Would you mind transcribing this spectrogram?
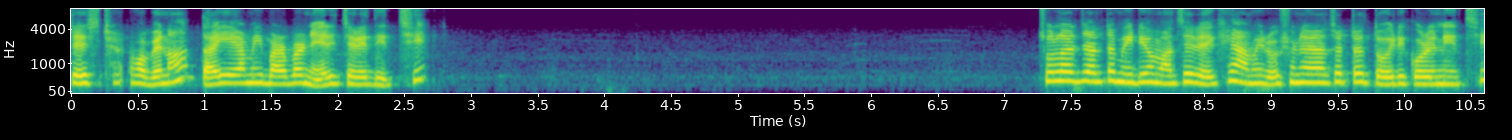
টেস্ট হবে না, তাই আমি বারবার নেড়ে চেড়ে দিচ্ছি। চুলার জালটা মিডিয়াম আঁচে রেখে আমি রসুনের আচারটা তৈরি করে নিচ্ছি।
